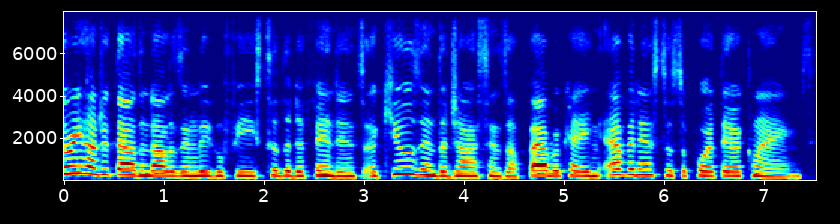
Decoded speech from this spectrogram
$300,000 in legal fees to the defendants, accusing the Johnsons of fabricating evidence to support their claims.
